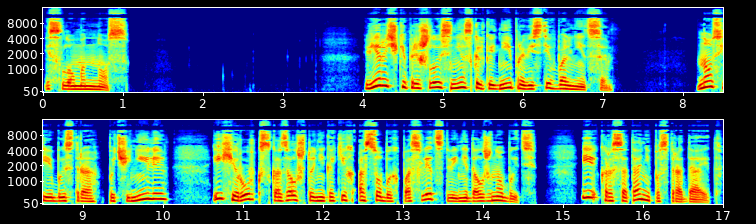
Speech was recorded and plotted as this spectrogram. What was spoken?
и сломан нос. Верочке пришлось несколько дней провести в больнице. Нос ей быстро починили, и хирург сказал, что никаких особых последствий не должно быть, и красота не пострадает.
